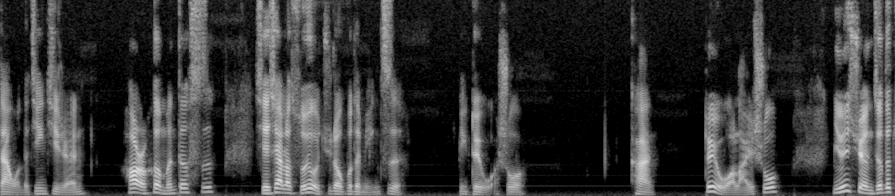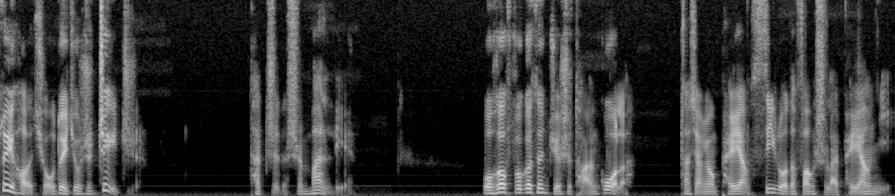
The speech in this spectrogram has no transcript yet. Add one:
但我的经纪人豪尔赫门德斯写下了所有俱乐部的名字，并对我说：“看，对我来说，你能选择的最好的球队就是这支。”他指的是曼联。我和福格森爵士谈过了，他想用培养 C 罗的方式来培养你。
